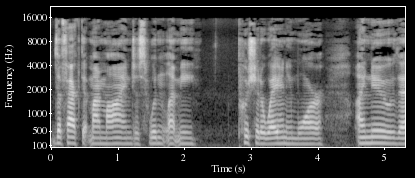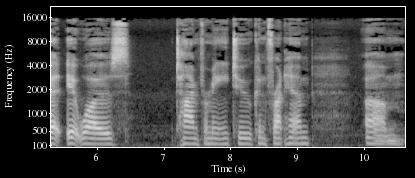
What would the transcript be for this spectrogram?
the fact that my mind just wouldn't let me push it away anymore. I knew that it was time for me to confront him. Um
